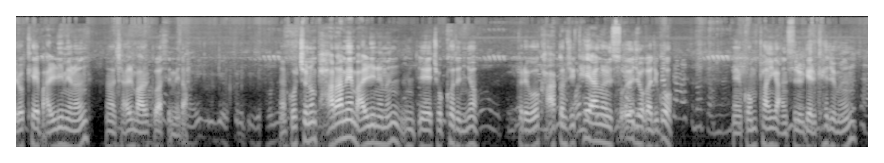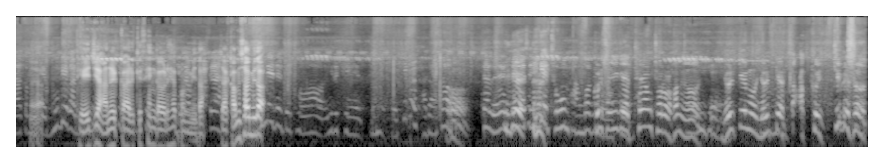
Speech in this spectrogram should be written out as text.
이렇게 말리면은 어, 잘 마를 것 같습니다. 아, 고추는 바람에 말리면 이제 좋거든요. 그리고 가끔씩 태양을 쏘여줘가지고 예, 곰팡이가 안 쓸게 이렇게 해주면 무게가 되지 않을까 이렇게 생각을 해봅니다. 자 감사합니다. 얘네들도 더 이렇게 너무 더 힘을 받아서 어. 저 이게- 그래서 이게 좋은 방법인 그래서 것 이게 같아. 태양초를 어, 하면 이게. 10개면 10개 딱 그 집에서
